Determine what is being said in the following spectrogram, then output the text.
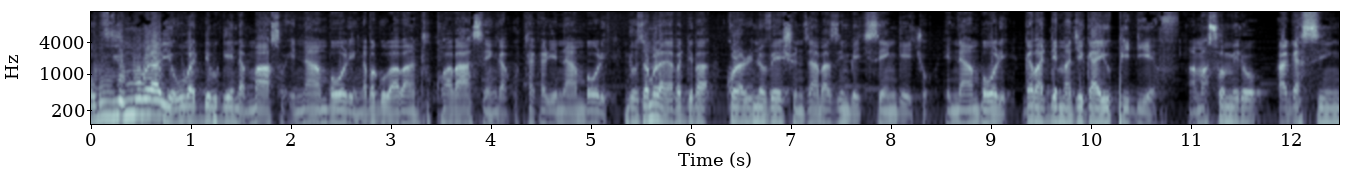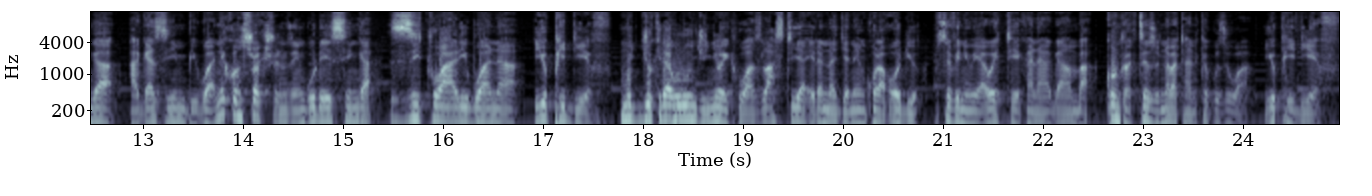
obuvuyo mubulabye obubadde bugenda maaso enamboole nga bagoba abantu kwabaasenga ku ttaka ly'enamboole ndowooza mulaba abadde bakola renovations abazimba ekisenge ekyo enamboole gabadde magye ga updf amasomero agasinga agazimbibwa ne constructions enguudo esinga zitwalibwa na updf mujjukira bulungi nnyo it was last year era najja nenkola audio. Museveni we yawa etteeka n'agamba contracts zonna batandike kuziwa updf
